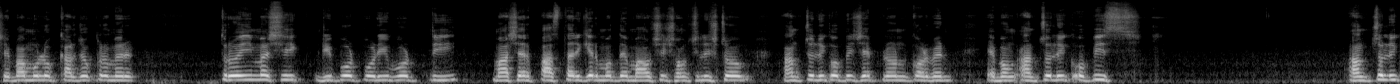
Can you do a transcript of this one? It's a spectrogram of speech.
সেবামূলক কার্যক্রমের ত্রৈমাসিক রিপোর্ট পরিবর্তী মাসের পাঁচ তারিখের মধ্যে মাউসি সংশ্লিষ্ট আঞ্চলিক অফিসে প্রেরণ করবেন এবং আঞ্চলিক অফিস আঞ্চলিক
